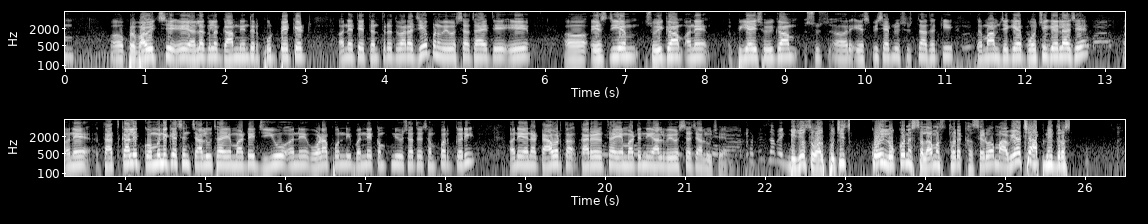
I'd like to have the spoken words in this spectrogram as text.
પ્રભાવિત છે એ અલગ અલગ ગામની અંદર ફૂડ પેકેટ અને તે તંત્ર દ્વારા જે પણ વ્યવસ્થા થાય તે એ એસડીએમ સુઈગામ અને પીઆઈ સુઈગામ એસપી સાહેબની સૂચના થકી તમામ જગ્યાએ પહોંચી ગયેલા છે અને તાત્કાલિક કોમ્યુનિકેશન ચાલુ થાય એ માટે જીઓ અને વોડાફોનની બંને કંપનીઓ સાથે સંપર્ક કરી અને એના ટાવર કાર્યરત થાય એ માટેની હાલ વ્યવસ્થા ચાલુ છે. પટેલ સાહેબ, એક બીજો સવાલ પૂછીશ. કોઈ લોકોને સલામત સ્થળે ખસેડવામાં આવ્યા છે આપની દ્રષ્ટિ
